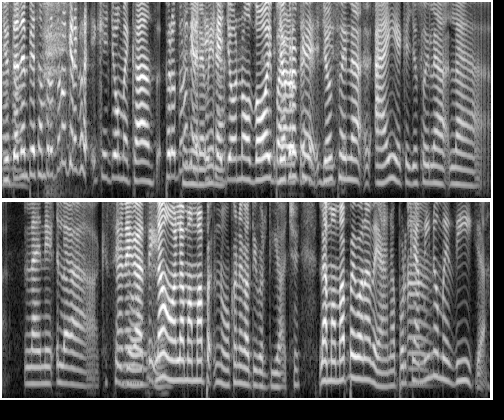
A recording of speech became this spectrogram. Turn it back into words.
Y ustedes empiezan, pero tú no quieres correr. Es que yo me canso. Pero tú no quieres. mira, es que yo no doy para Yo creo los que yo ejercicios. soy la... Ahí es que yo soy la... la la, la, qué sé La yo? negativa. No, la mamá, no, que negativa el DH. La mamá pegona de Ana, porque a mí Ah. no me diga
